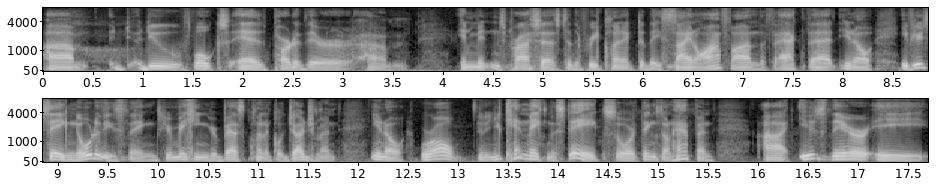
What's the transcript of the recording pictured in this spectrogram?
um, do folks, as part of their um, admittance process to the free clinic, do they sign off on the fact that you know if you're saying no to these things, you're making your best clinical judgment. You know, we're all you, can make mistakes or things don't happen. Uh, is there a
